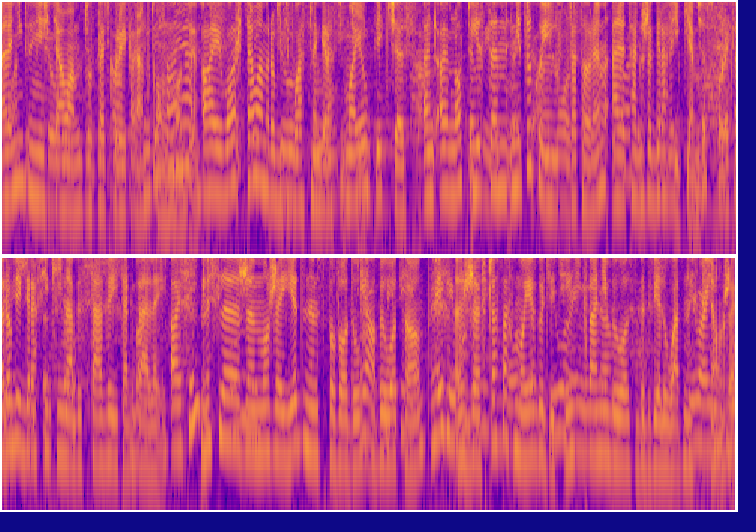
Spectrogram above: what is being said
ale nigdy nie chciałam zostać projektantką mody. Chciałam robić własne grafiki. Jestem nie tylko ilustratorem, ale także grafikiem. Robię grafiki na wystawy i tak dalej. Myślę, że może jednym z powodów było to, że w czasach mojego dzieciństwa nie było zbyt wielu ładnych książek.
